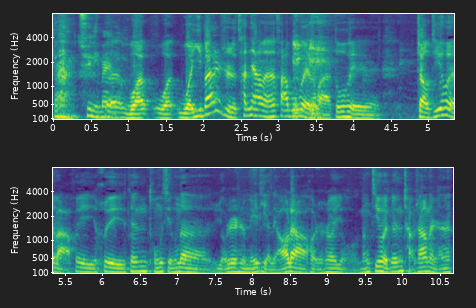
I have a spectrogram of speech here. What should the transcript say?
哎，去你妹呃，的！我我我一般是参加完发布会的话，都会找机会吧，会会跟同行的有认识的媒体聊聊，或者说有能机会跟厂商的人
